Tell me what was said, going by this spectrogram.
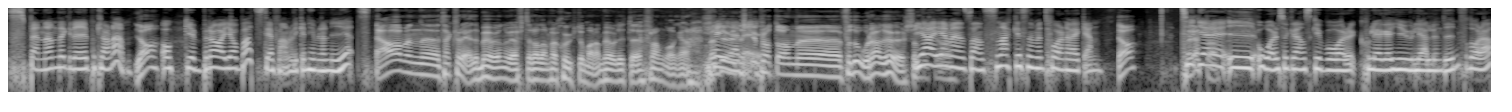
spännande grejer på Klarna. Ja. Och bra jobbat Stefan, vilken himla nyhet. Ja, men eh, tack för det. Det behöver jag nu efter alla de här sjukdomarna. Behöver lite framgångar. Men Heja du, nu ska vi prata om uh, Foodora, eller hur? Som Jajamensan, snackis nummer två den här veckan. Ja, Tidigare i år så granskade vår kollega Julia Lundin Foodora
